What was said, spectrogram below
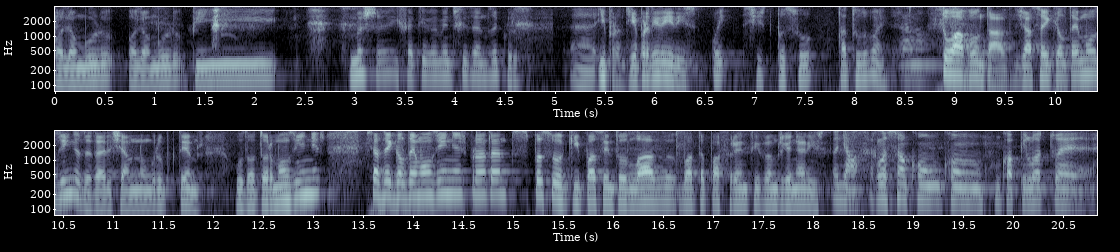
olha o muro, olha o muro, pi. Mas eh, efetivamente fizemos a curva. Ah, e pronto, e a partir daí disse: Oi, se isto passou, está tudo bem. Estou à vontade, já sei que ele tem mãozinhas, até lhe chamo num grupo que temos o Doutor Mãozinhas, já sei que ele tem mãozinhas, portanto, se passou aqui, passa em todo lado, bota para a frente e vamos ganhar isto. Daniel, a relação com, com um copiloto é,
